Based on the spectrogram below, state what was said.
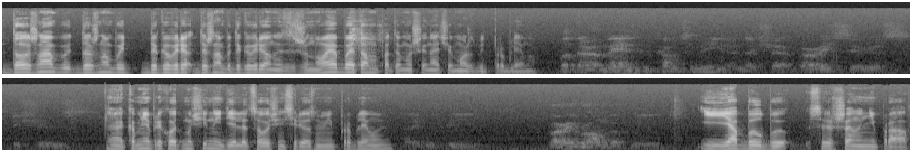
должна быть должно быть договорё- должна быть договоренность с женой об этом, потому что иначе может быть проблема. Э, Ко мне приходят мужчины и делятся очень серьезными проблемами. И я был бы совершенно неправ,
